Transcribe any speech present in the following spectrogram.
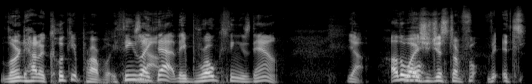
learned how to cook it properly. Things like that. They broke things down. Otherwise, Well- you just are, it's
